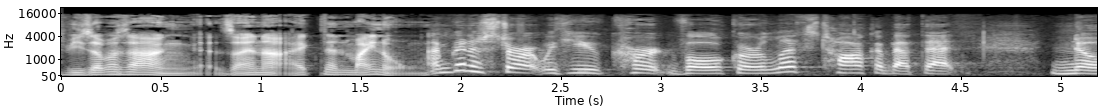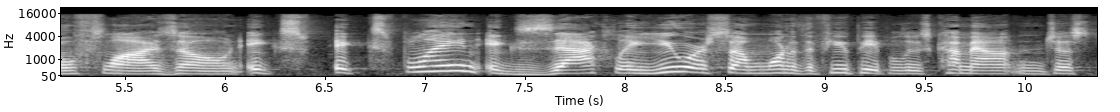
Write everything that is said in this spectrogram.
wie soll man sagen, seiner eigenen Meinung. I'm going to start with you, Kurt Volker. Let's talk about that no-fly zone. Ex explain exactly. You are some one of the few people who's come out and just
